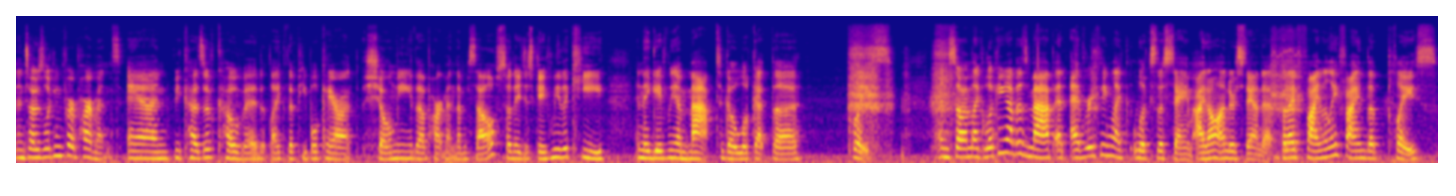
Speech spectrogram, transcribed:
and so I was looking for apartments, and because of COVID, like the people can't show me the apartment themselves, so they just gave me the key and they gave me a map to go look at the place. and so I'm like looking at this map, and everything like looks the same. I don't understand it, but I finally find the place,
